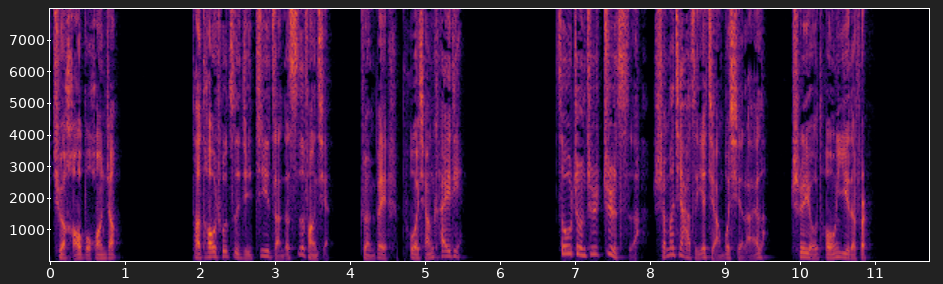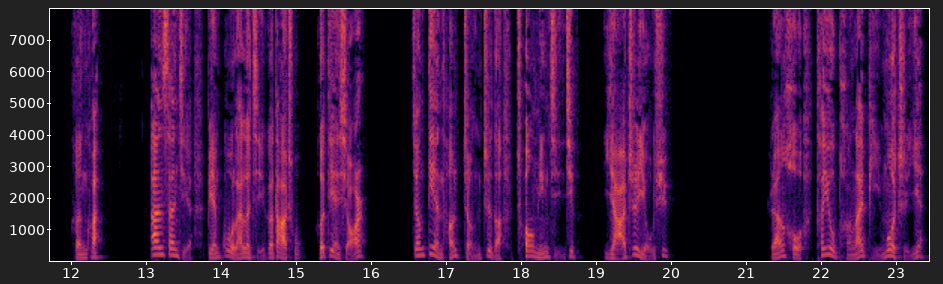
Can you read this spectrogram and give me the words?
却毫不慌张，她掏出自己积攒的私房钱，准备破墙开店。邹正之至此啊，什么架子也讲不起来了，只有同意的份很快，安三姐便雇来了几个大厨和店小二，将殿堂整治的窗明几净、雅致有序。然后他又捧来笔墨纸砚，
